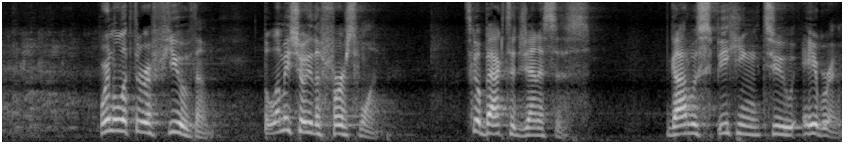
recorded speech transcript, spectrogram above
We're gonna look through a few of them, but let me show you the first one. Let's go back to Genesis. God was speaking to Abram,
